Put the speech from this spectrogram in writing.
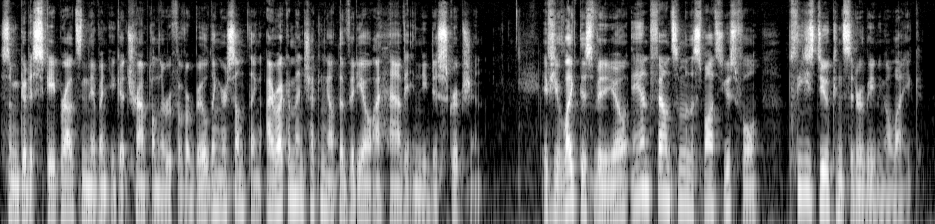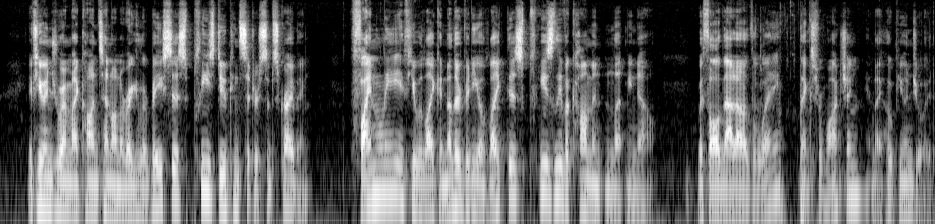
some good escape routes in the event you get trapped on the roof of a building or something, I recommend checking out the video I have in the description. If you liked this video and found some of the spots useful, please do consider leaving a like. If you enjoy my content on a regular basis, please do consider subscribing. Finally, if you would like another video like this, please leave a comment and let me know. With all that out of the way, thanks for watching, and I hope you enjoyed.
